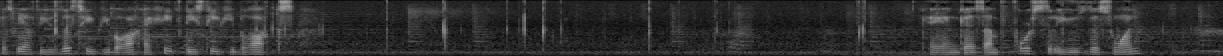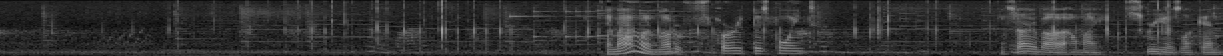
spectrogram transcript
Guess we have to use this TP block. I hate these TP blocks. Okay, and guess I'm forced to use this one. Am I on another floor at this point? I'm sorry about how my screen is looking.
